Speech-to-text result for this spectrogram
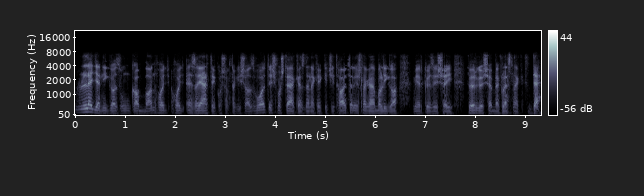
legyen igazunk abban, hogy, hogy ez a játékosoknak is az volt, és most elkezdenek egy kicsit hajtani, és legalább a liga mérkőzései pörgősebbek lesznek. De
